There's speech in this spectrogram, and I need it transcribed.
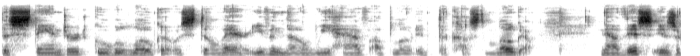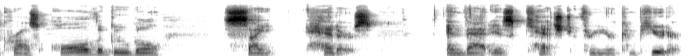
The standard Google logo is still there, even though we have uploaded the custom logo. Now this is across all the Google site headers and that is cached through your computer.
